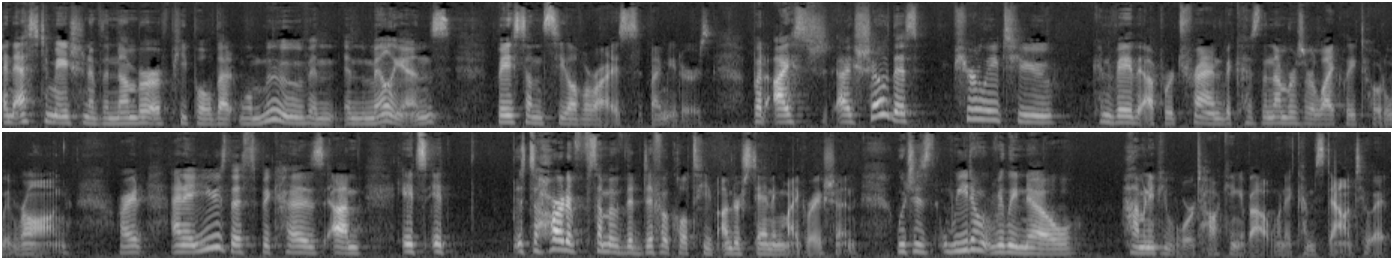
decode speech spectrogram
an estimation of the number of people that will move in, in the millions based on sea level rise by meters. But I, sh- I show this purely to convey the upward trend because the numbers are likely totally wrong, right? And I use this because um, it's, it, it's the heart of some of the difficulty of understanding migration, which is we don't really know how many people we're talking about when it comes down to it.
